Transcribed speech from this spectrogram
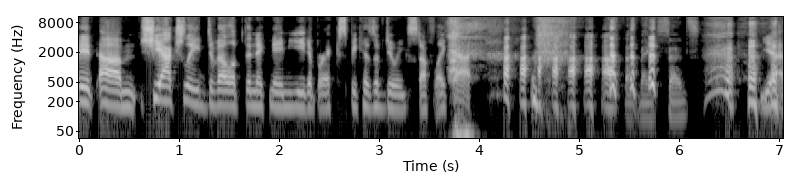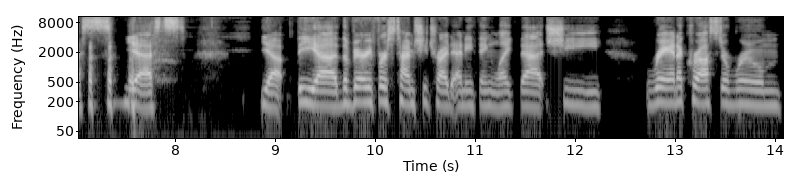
It um she actually developed the nickname Yeetabricks because of doing stuff like that. that makes sense. yes. yes. Yeah. The uh the very first time she tried anything like that, she ran across a room,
